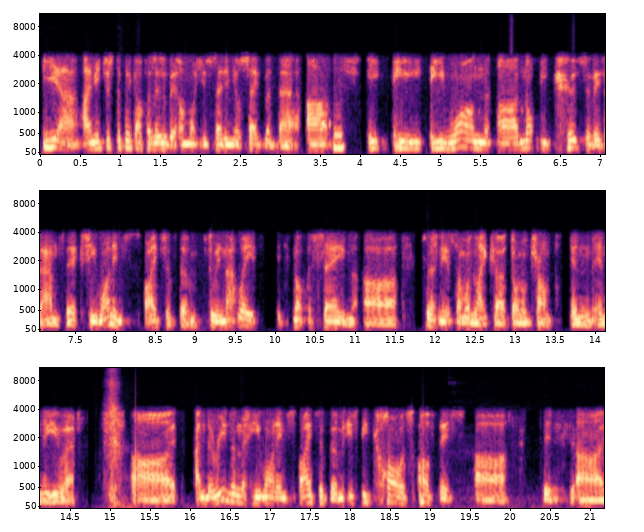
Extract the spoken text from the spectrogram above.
Yeah, I mean, just to pick up a little bit on what you said in your segment there, uh, he he he won uh, not because of his antics, he won in spite of them. So in that way, it's not the same. Uh, certainly as someone like uh, Donald Trump in, in the US. Uh, and the reason that he won in spite of them is because of this uh, this uh,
